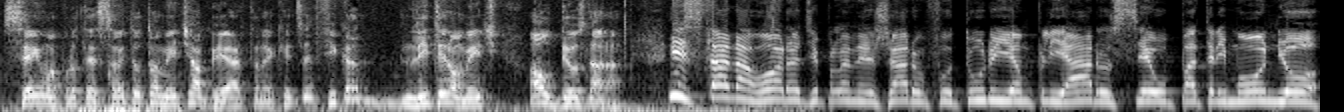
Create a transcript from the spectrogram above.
sem uma proteção e totalmente aberta, né? Quer dizer, fica literalmente ao Deus dará. Está na hora de planejar o futuro e ampliar o seu patrimônio.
